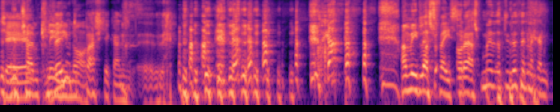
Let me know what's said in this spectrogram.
και Which I'm clearly δεν είναι not. ότι πας και κάνεις... ε, I mean, let's face it. Ωραία, ας πούμε ότι δεν θέλει να κάνει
